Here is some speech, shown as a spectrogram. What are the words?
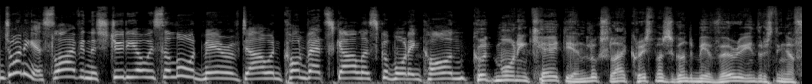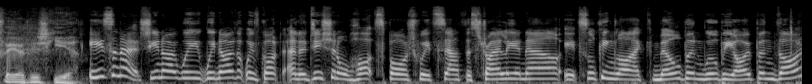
And joining us live in the studio is the Lord Mayor of Darwin, Kon Vatskalis. Good morning, Kon. Good morning, Katie. And looks like Christmas is going to be a very interesting affair this year. Isn't it? You know, we, we know that we've got an additional hotspot with South Australia now. It's looking like Melbourne will be open, though.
